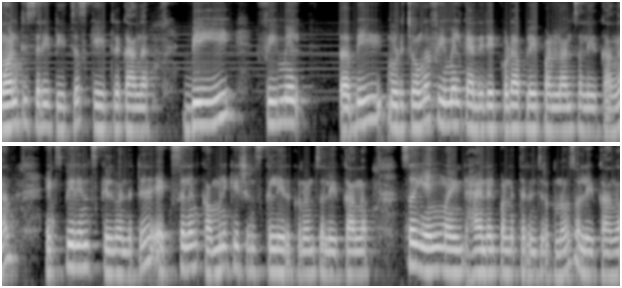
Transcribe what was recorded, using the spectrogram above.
montessori teachers கேட்டிருக்காங்க. பிஇ ஃபீமேல் பி முடித்தவங்க ஃபீமேல் கேண்டிடேட் கூட அப்ளை பண்ணலான்னு சொல்லியிருக்காங்க. எக்ஸ்பீரியன்ஸ் ஸ்கில் வந்துட்டு எக்ஸலண்ட் கம்யூனிகேஷன் ஸ்கில் இருக்கணும்னு சொல்லியிருக்காங்க. ஸோ யங் மைண்ட் ஹேண்டில் பண்ண தெரிஞ்சிருக்கணும்னு சொல்லியிருக்காங்க.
